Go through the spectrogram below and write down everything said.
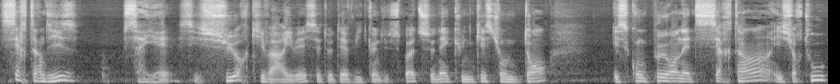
Certains disent, ça y est, c'est sûr qu'il va arriver cet ETF Bitcoin Spot. Ce n'est qu'une question de temps. Est-ce qu'on peut en être certain? Et surtout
